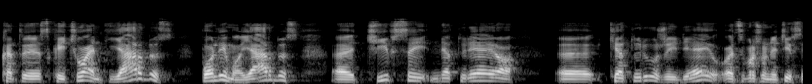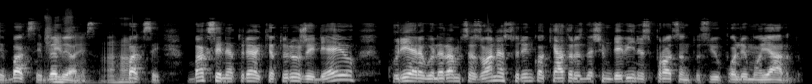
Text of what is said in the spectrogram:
kad skaičiuojant jardus, polimo jardus, e, Chiefsai neturėjo E, keturių žaidėjų, atsiprašau, ne Chiefsai, Bucksai, be abejonės. Bucksai. Bucksai neturėjo keturių žaidėjų, kurie reguliariam sezone surinko 49 procentus jų polimo jardų.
